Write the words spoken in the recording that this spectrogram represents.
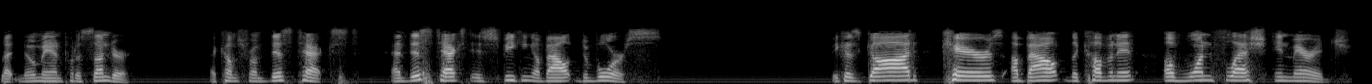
Let no man put asunder. That comes from this text. And this text is speaking about divorce. Because God cares about the covenant of one flesh in marriage.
